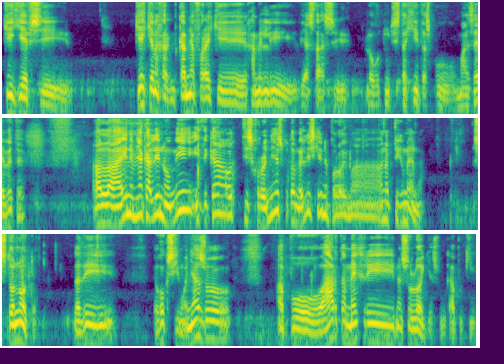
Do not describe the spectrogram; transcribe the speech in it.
και γεύση και έχει και ένα, χαρ- καμιά φορά έχει και χαμηλή διαστάση λόγω του της ταχύτητας που μαζεύεται. Αλλά είναι μια καλή νομή, ειδικά ότι τις χρονιές που τα μελίσια είναι πρώιμα αναπτυγμένα. Στο νότο. Δηλαδή, εγώ ξεχειμονιάζω από Άρτα μέχρι Μεσολόγγια, ας πούμε, κάπου εκεί.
